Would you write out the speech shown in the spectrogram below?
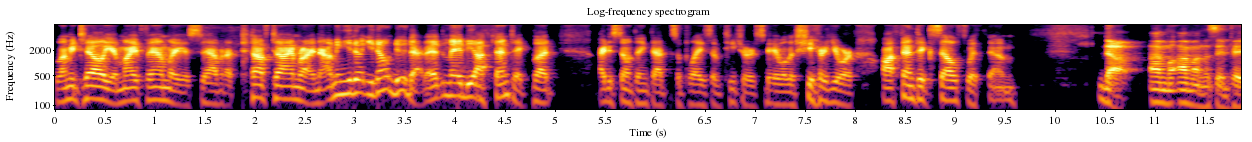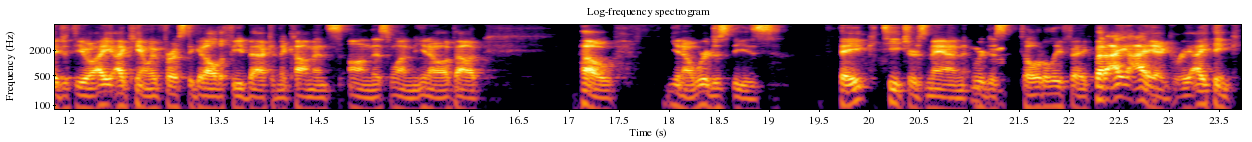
Let me tell you, my family is having a tough time right now. I mean, you don't you don't do that. It may be authentic, but I just don't think that's a place of teachers to be able to share your authentic self with them. No, I'm I'm on the same page with you. I, I can't wait for us to get all the feedback in the comments on this one, you know, about how, you know, we're just these fake teachers, man. We're mm-hmm. just totally fake. But I I agree. I think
